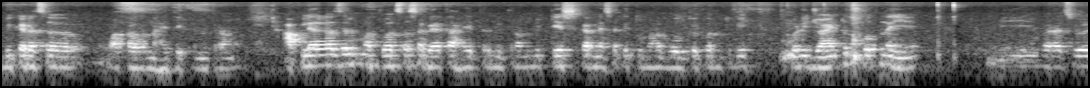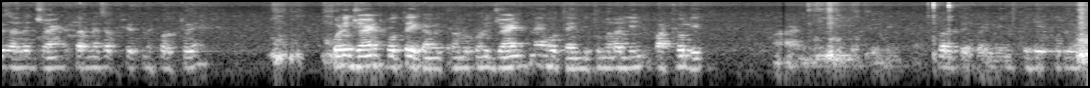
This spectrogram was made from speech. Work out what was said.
बिकटाचं वातावरण आहे ते मित्रांनो. आपल्याला जर महत्वाचं सगळ्यात आहे तर मित्रांनो मी टेस्ट करण्यासाठी तुम्हाला बोलतोय परंतु मी कोणी जॉईंटच होत नाहीये. मी बराच वेळ झालं जॉईंट करण्याचा प्रयत्न करतोय. कोणी जॉईंट होतंय का मित्रांनो? कोणी जॉईंट नाही होत आहे. मी तुम्हाला लिंक पाठवली. आणि परत पहिले हे करूया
